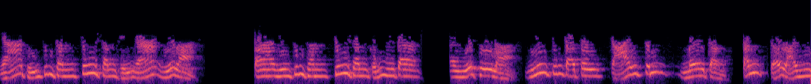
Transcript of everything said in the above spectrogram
ngã thị chúng sanh chúng sanh thị ngã nghĩa là ta như chúng sanh chúng sanh cũng như ta. À, nghĩa sư là nếu chúng ta tu cải tính mê trần tánh trở lại như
